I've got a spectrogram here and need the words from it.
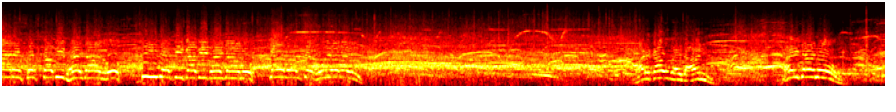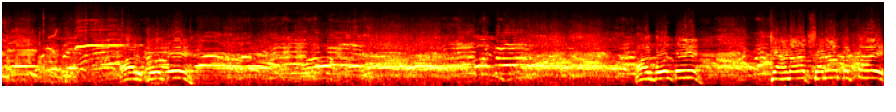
आरएसएस का भी भाईजान हो बीजेपी का भी भाईजान हो, क्या बोलते हो या नहीं भड़काऊ भाईजान, भाईजानो। और बोलते और बोलते कि अनाप शनाप बकता है।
